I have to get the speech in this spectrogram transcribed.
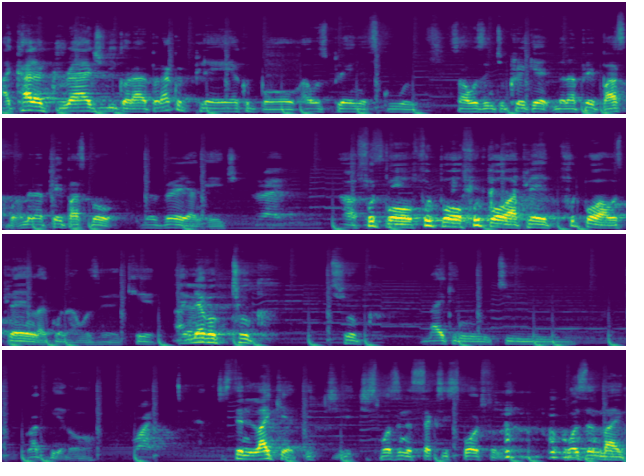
I kind of gradually got out, but I could play, I could ball. I was playing at school. So I was into cricket. And then I played basketball. I mean, I played basketball at a very young age. Right. Uh, football, football, football. I played football. I was playing like when I was a kid. I Yeah. never took took liking to rugby at all. Why? Just didn't like it. It, it just wasn't a sexy sport for me. It wasn't like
